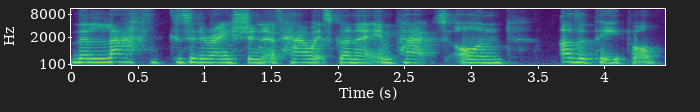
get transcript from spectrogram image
the lack of consideration of how it's going to impact on other people.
